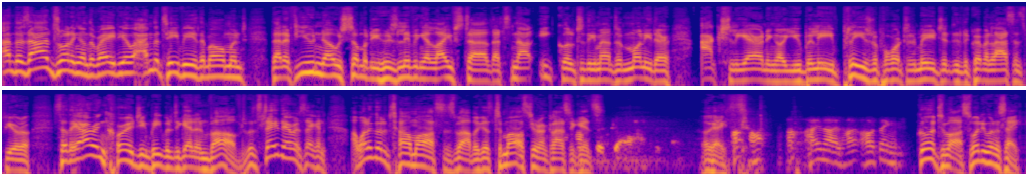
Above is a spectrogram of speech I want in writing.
and there's ads running on the radio and the TV at the moment that if you know somebody who's living a lifestyle that's not equal to the amount of money they're actually earning or you believe, please report it immediately to the Criminal Assets Bureau. So they are encouraging people to get involved. But stay there a second. I want to go to Tomas as well because Tomas, you're on Classic Hits. Oh, okay. Hi, Niall. How, how things? Good, Tomas. What do you want to say?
